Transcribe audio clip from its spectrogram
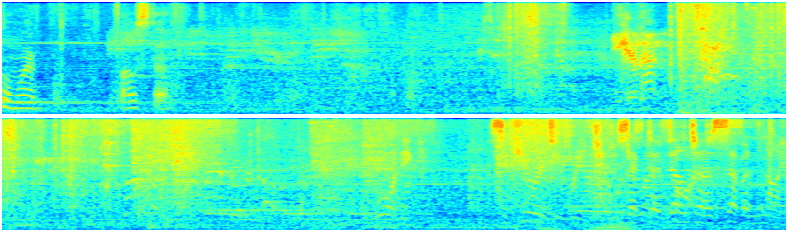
Ooh, more bow stuff. You hear that? Warning. Security breach. Sector Delta 79.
